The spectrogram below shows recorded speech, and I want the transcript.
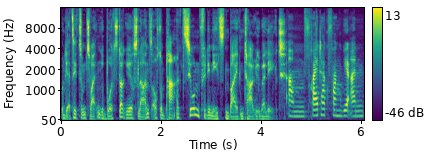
Und die hat sich zum zweiten Geburtstag ihres Ladens auch so ein paar Aktionen für die nächsten beiden Tage überlegt? Am Freitag fangen wir an.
